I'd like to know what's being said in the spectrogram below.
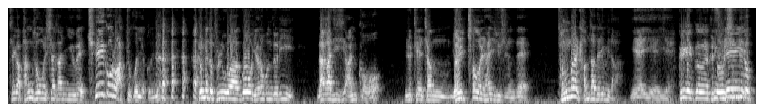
제가 방송을 시작한 이후에 최고로 악조건이었거든요. 그럼에도 불구하고 여러분들이 나가지 않고 이렇게 참 열청을 해주시는데 정말 감사드립니다. 예예 예, 그러니까 그, 그리고 오늘 심재동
